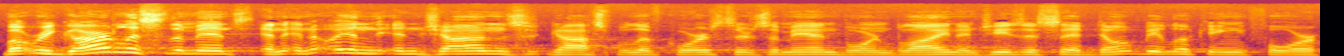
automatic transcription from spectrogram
But regardless of the man, and in, in, John's gospel, of course, there's a man born blind, and Jesus said, Don't be looking for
